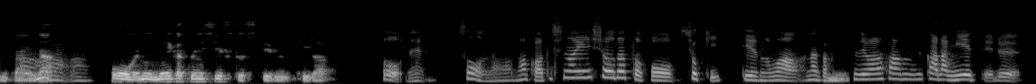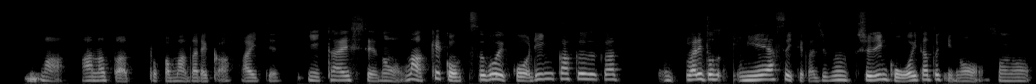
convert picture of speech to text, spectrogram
みたいなな。方に明確にシフトしてる気が。そうね。そうな。なんか私の印象だと、こう、初期っていうのは、なんかうん藤原さんから見えてる、うんまあ、あなたとか、まあ、誰か相手に対しての、まあ、結構すごい、こう、輪郭が割と見えやすいっていうか、自分、主人公を置いた時の、その、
